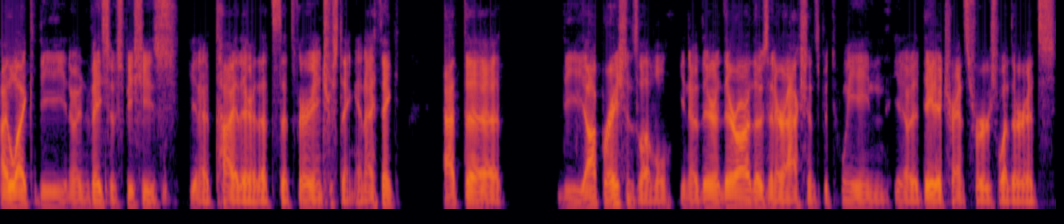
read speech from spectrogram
I like the you know invasive species you know tie there. That's that's very interesting. And I think at the the operations level, you know, there there are those interactions between, you know, the data transfers, whether it's,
